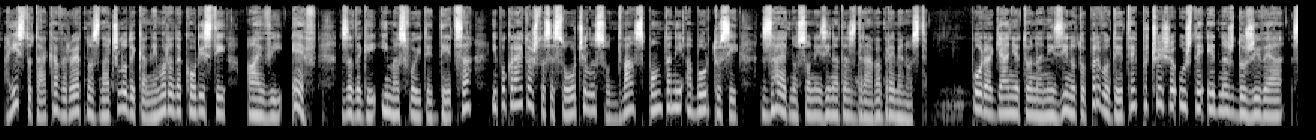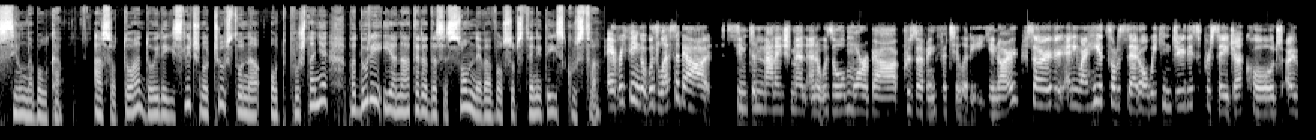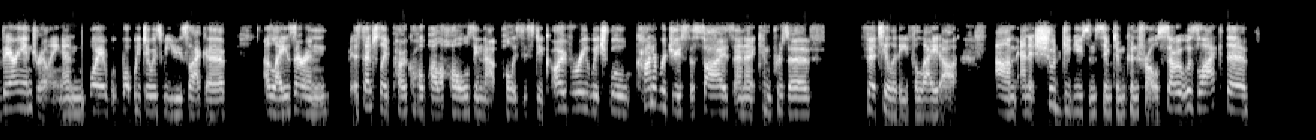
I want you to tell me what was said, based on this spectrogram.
а исто така веројатно значило дека не мора да користи IVF за да ги има своите деца и покрај тоа што се соочила со два спонтани абортуси заедно со незината здрава бременост. По раѓањето на незиното прво дете, Патриша уште еднаш доживеа силна болка. А со тоа дојде и слично чувство на отпуштање, па дури и ја натера да се сомнева во собствените искуства. Everything it was less about symptom management and it was all more about preserving fertility, you know? So anyway, he had sort of said, oh, we can do this procedure called ovarian drilling. And where what we do is we use like a, a laser and essentially poke a whole pile of holes in that polycystic ovary, which will kind of reduce the size and it can preserve fertility for later. Um, and it should give you some symptom control. So it was like the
